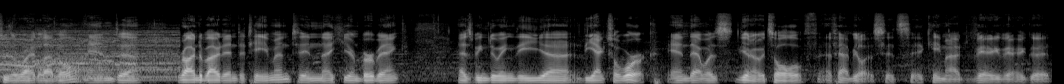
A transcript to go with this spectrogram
to the right level and uh, Roundabout Entertainment in uh, here in Burbank has been doing the uh, the actual work, and that was you know it's all fabulous. It's it came out very very good.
